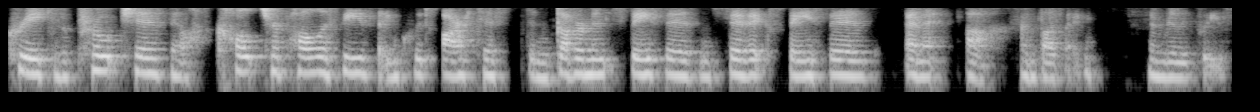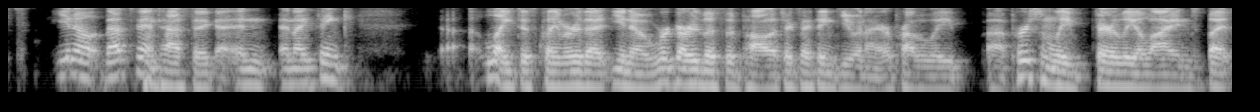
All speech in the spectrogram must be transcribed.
creative approaches. They'll have culture policies that include artists and government spaces and civic spaces. And it, oh, I'm buzzing. I'm really pleased. You know, that's fantastic. And and I think like disclaimer that you know regardless of politics i think you and i are probably uh, personally fairly aligned but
